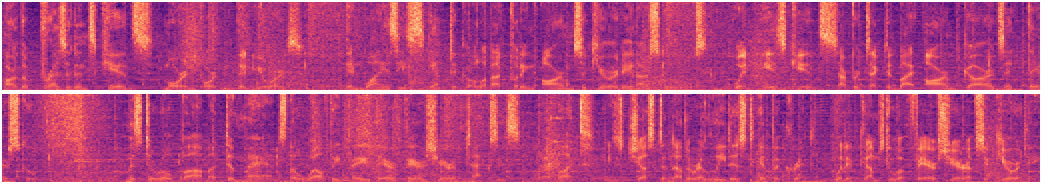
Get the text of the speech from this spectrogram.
Are the president's kids more important than yours? Then why is he skeptical about putting armed security in our schools when his kids are protected by armed guards at their school? Mr. Obama demands the wealthy pay their fair share of taxes, but he's just another elitist hypocrite when it comes to a fair share of security.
